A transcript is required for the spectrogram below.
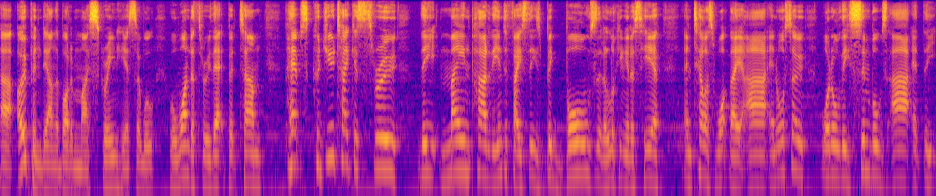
uh, open down the bottom of my screen here, so we'll we'll wander through that. But um, perhaps could you take us through the main part of the interface, these big balls that are looking at us here, and tell us what they are and also what all these symbols are at the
